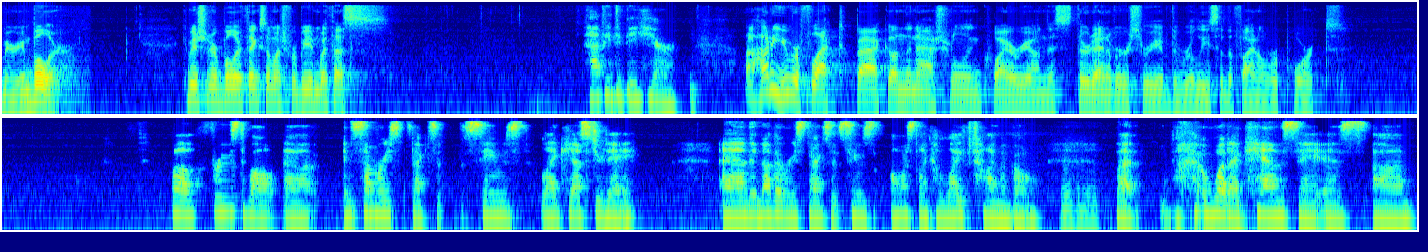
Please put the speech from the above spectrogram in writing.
Marion Buller. Commissioner Buller, thanks so much for being with us. Happy to be here. Uh, how do you reflect back on the National Inquiry on this third anniversary of the release of the final report? Well, first of all, uh, in some respects, it seems like yesterday and in other respects, it seems almost like a lifetime ago. Mm-hmm. But what I can say is, um,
